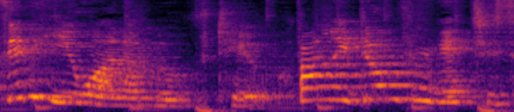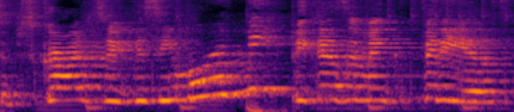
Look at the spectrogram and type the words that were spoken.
city you want to move to. Finally, don't forget to subscribe so you can see more of me because I make videos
